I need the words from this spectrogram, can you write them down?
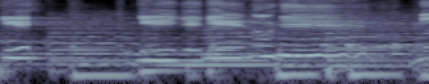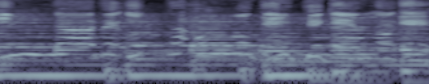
ゲゲゲゲのゲみんなで歌おうゲゲゲのゲ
